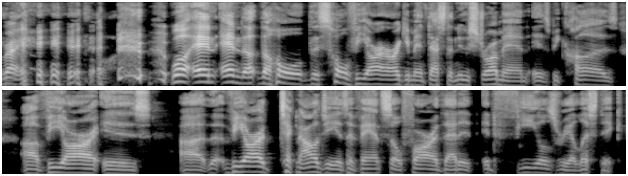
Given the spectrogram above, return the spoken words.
right. well, and and the the whole this whole VR argument that's the new straw man is because uh, VR is uh, the VR technology is advanced so far that it it feels realistic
